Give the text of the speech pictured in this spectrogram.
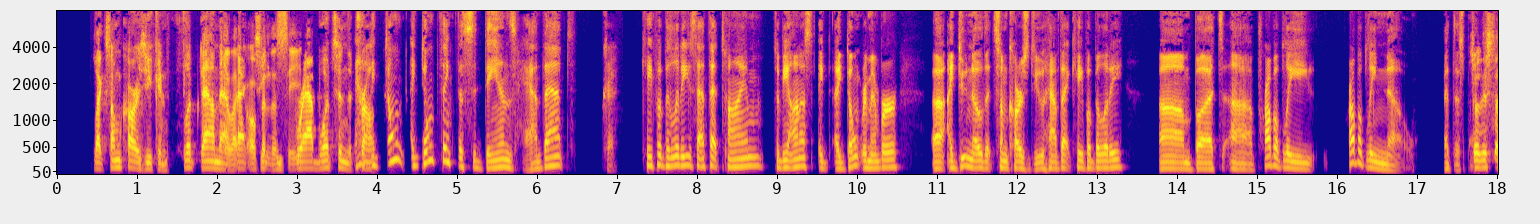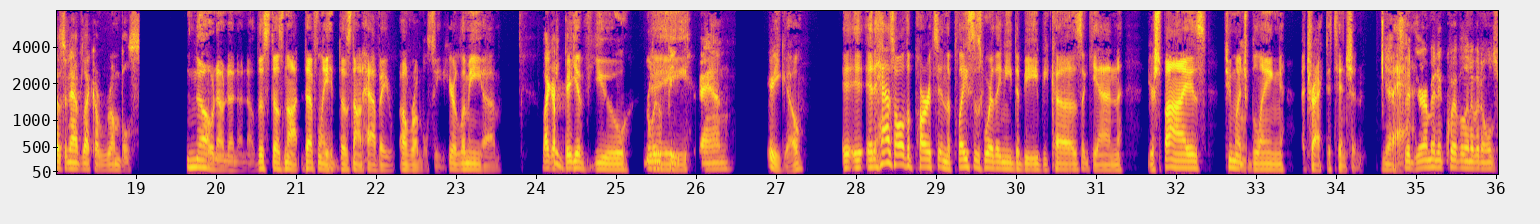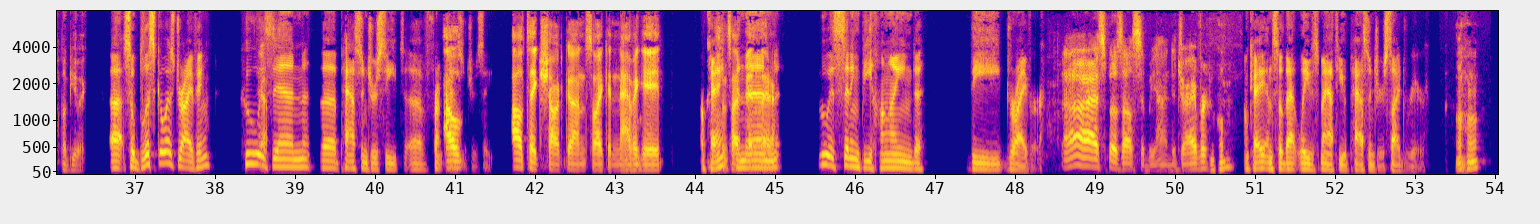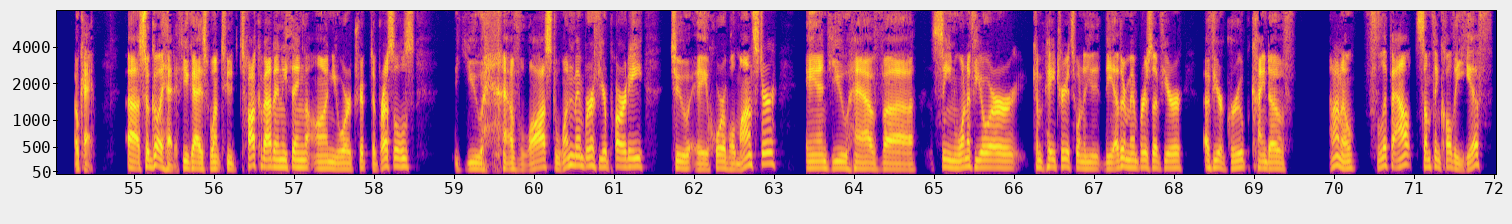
like some cars, you can flip down that Yeah, like back open seat the seat. grab what's in the Yeah, trunk? I don't. I don't think the sedans had that. Okay. Capabilities at that time. To be honest, I, I don't remember. Uh, I do know that some cars do have that capability, um, but uh, probably probably no at this point. So this doesn't have like a rumble. seat, no, no, no, no, no. This does not definitely does not have a, a rumble seat. Here, let me um, like a me big give you blue a. peak. Here you go. It, it- it has all the parts in the places where they need to be because, again, you're spies, too much bling, attract attention. Yeah, it's the German equivalent of an Oldsmobile Buick. Uh, so Blisco is driving. Who Yeah. is in the passenger seat, uh, front I'll- passenger seat? I'll take shotgun so I can navigate. Okay. since I've and been then there. who is sitting behind the driver? Uh, I suppose I'll sit behind the driver. Okay. And so that leaves Matthew passenger side rear. Mm-hmm. Okay. Uh, so go ahead. If you guys want to talk about anything on your trip to Brussels, you have lost one member of your party to a horrible monster, and you have uh, seen one of your compatriots, one of the, the other members of your of your group, kind of I don't know, flip out something called a yiff,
